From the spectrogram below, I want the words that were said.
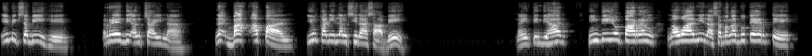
Ibig sabihin, ready ang China na back upan yung kanilang sinasabi. Naintindihan? Hindi yung parang ngawa nila sa mga Duterte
